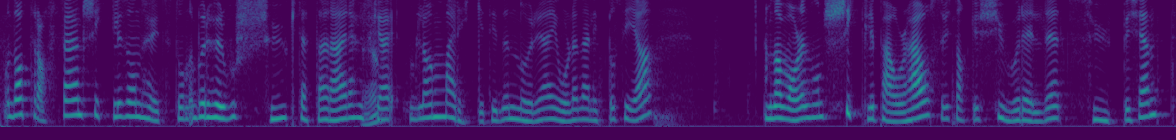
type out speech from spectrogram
Og da traff jeg en skikkelig sånn høytstående Bare hør hvor sjukt dette her er. Jeg husker Ja. jeg la merke til det når jeg gjorde det. Det er litt på sida. Men da var det en sånn skikkelig powerhouse. Vi snakker 20 år eldre, superkjent.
